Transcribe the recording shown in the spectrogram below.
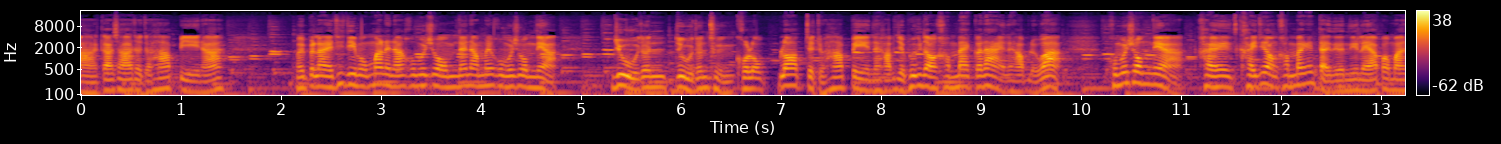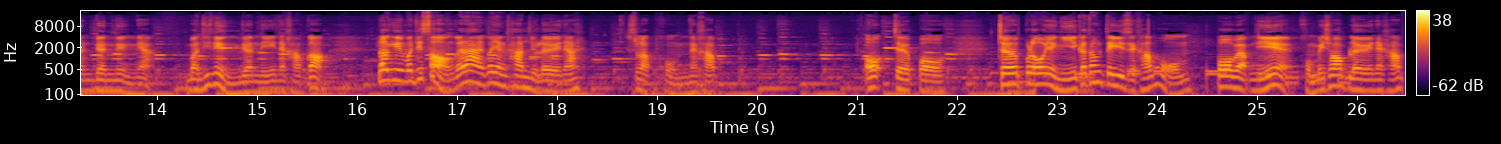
อ่ากาชาเจ็ดห้าปีนะไม่เป็นไรที่ดีมากๆเลยนะคุณผู้ชม แนะนำให้คุณผู้ชมเนี่ย อยู่จนอยู่จนถึงครบรอบ 7.5 ปีนะครับอย่าเพิ่งลองคัมแบ็กก็ได้นะครับ หรือว่าคุณผู้ชมเนี่ยใครใครที่ลองคัมแบ็กตั้งแต่เดือนนี้แล้วประมาณเดือนหนึ่งเนี่ยวันที่ 1 เดือนนี้นะครับ ก็ลองกินวันที่ 2 ก็ได้ก็ยังทันอยู่เลยนะสำหรับผมนะครับโอ้เจอโปรเจอโปรอย่างนี้ก็ต้องตีสิครับผมโปรแบบนี้ผมไม่ชอบเลยนะครับ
